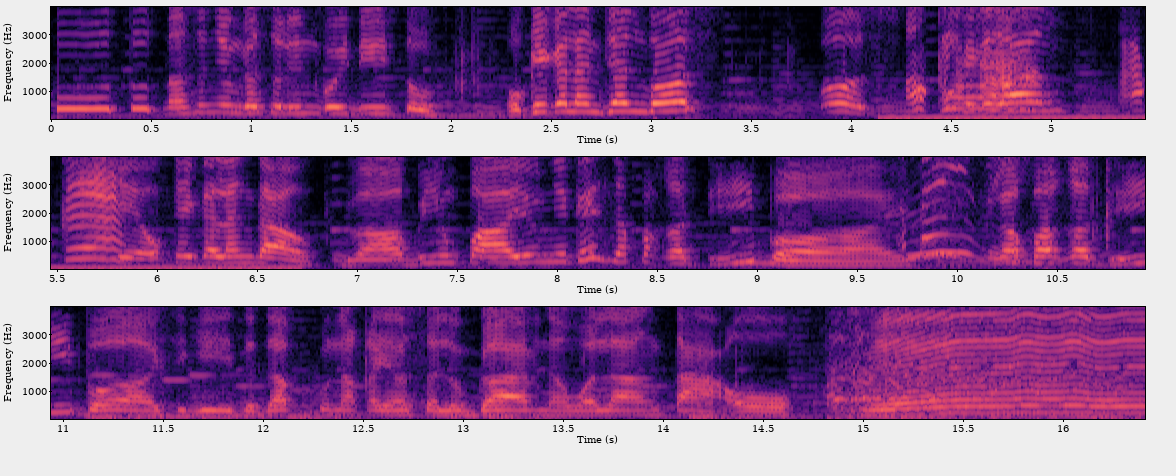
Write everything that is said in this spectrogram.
Tut, tut. Nasaan yung gasoline boy dito? Okay ka lang dyan, boss? Boss, Okay ka lang. Okay. Okay, okay ka lang daw. Grabe yung payong niya, guys. Napakatibay. Amazing. Napakatibay. Sige, idadap ko na kayo sa lugar na walang tao. Hey!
